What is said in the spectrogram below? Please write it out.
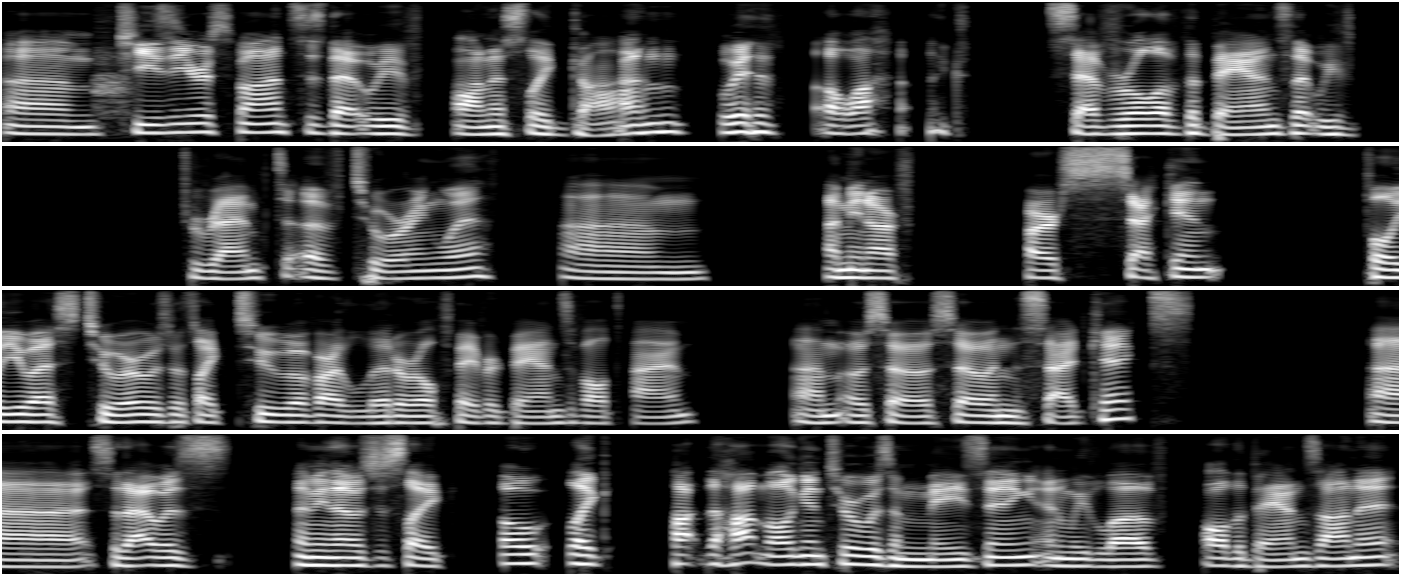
um cheesy response is that we've honestly gone with a lot like several of the bands that we've dreamt of touring with um i mean our our second full us tour was with like two of our literal favorite bands of all time um oso oso and the sidekicks uh so that was i mean that was just like oh like hot, the hot mulligan tour was amazing and we love all the bands on it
